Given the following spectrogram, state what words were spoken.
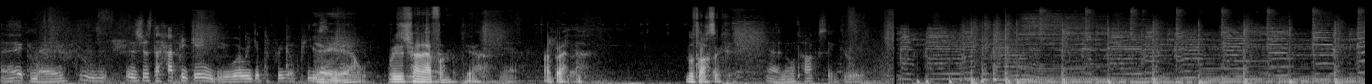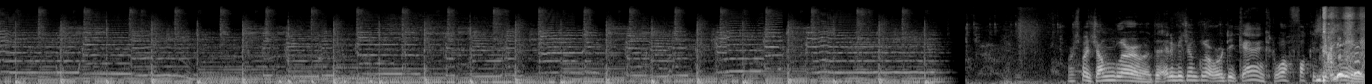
Heck, man. It's, just a happy game, dude, where we get the free our LPs. Yeah, yeah. We're just trying to have fun. Yeah. Yeah. My bad. No toxic. Yeah, no toxic, dude. Where's my jungler? The enemy jungler already ganked. What the fuck is he doing?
